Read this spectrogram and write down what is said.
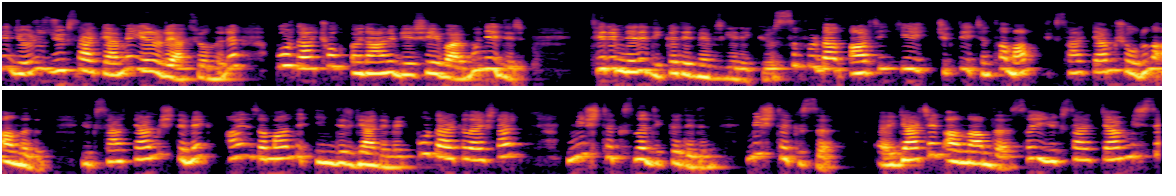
ne diyoruz? Yükseltgenme yarı reaksiyonları. Burada çok önemli bir şey var. Bu nedir? terimlere dikkat etmemiz gerekiyor. Sıfırdan artı 2 çıktığı için tamam yükseltgenmiş olduğunu anladım. Yükseltgenmiş demek aynı zamanda indirgen demek. Burada arkadaşlar miş takısına dikkat edin. Miş takısı e, gerçek anlamda sayı yükseltgenmişse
